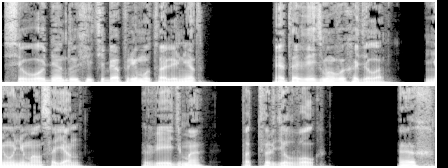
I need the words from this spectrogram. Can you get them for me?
сегодня духи тебя примут или нет. Это ведьма выходила?» — не унимался Ян. «Ведьма», — подтвердил волк. «Эх,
